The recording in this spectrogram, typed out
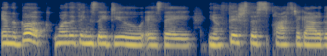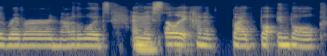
in the book, one of the things they do is they, you know, fish this plastic out of the river and out of the woods, and mm. they sell it kind of by in bulk,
